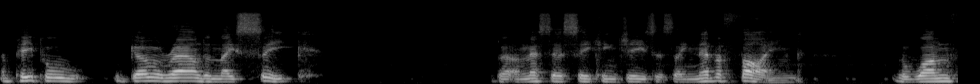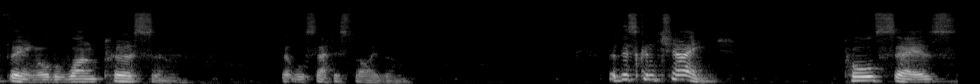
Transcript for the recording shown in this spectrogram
And people go around and they seek, but unless they're seeking Jesus, they never find the one thing or the one person that will satisfy them. But this can change. Paul says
